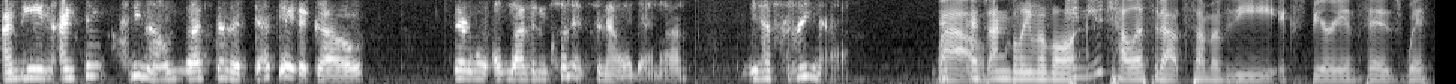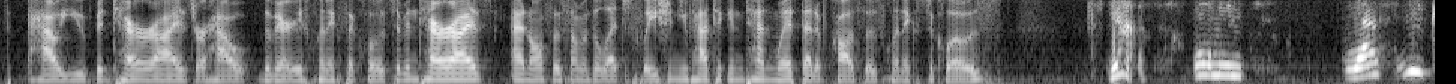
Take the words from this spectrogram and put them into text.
I mean, I think you know, less than a decade ago, there were 11 clinics in Alabama. We have three now. Wow. It's unbelievable. Can you tell us about some of the experiences with how you've been terrorized or how the various clinics that closed have been terrorized and also some of the legislation you've had to contend with that have caused those clinics to close? Yeah. Well, I mean, last week,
